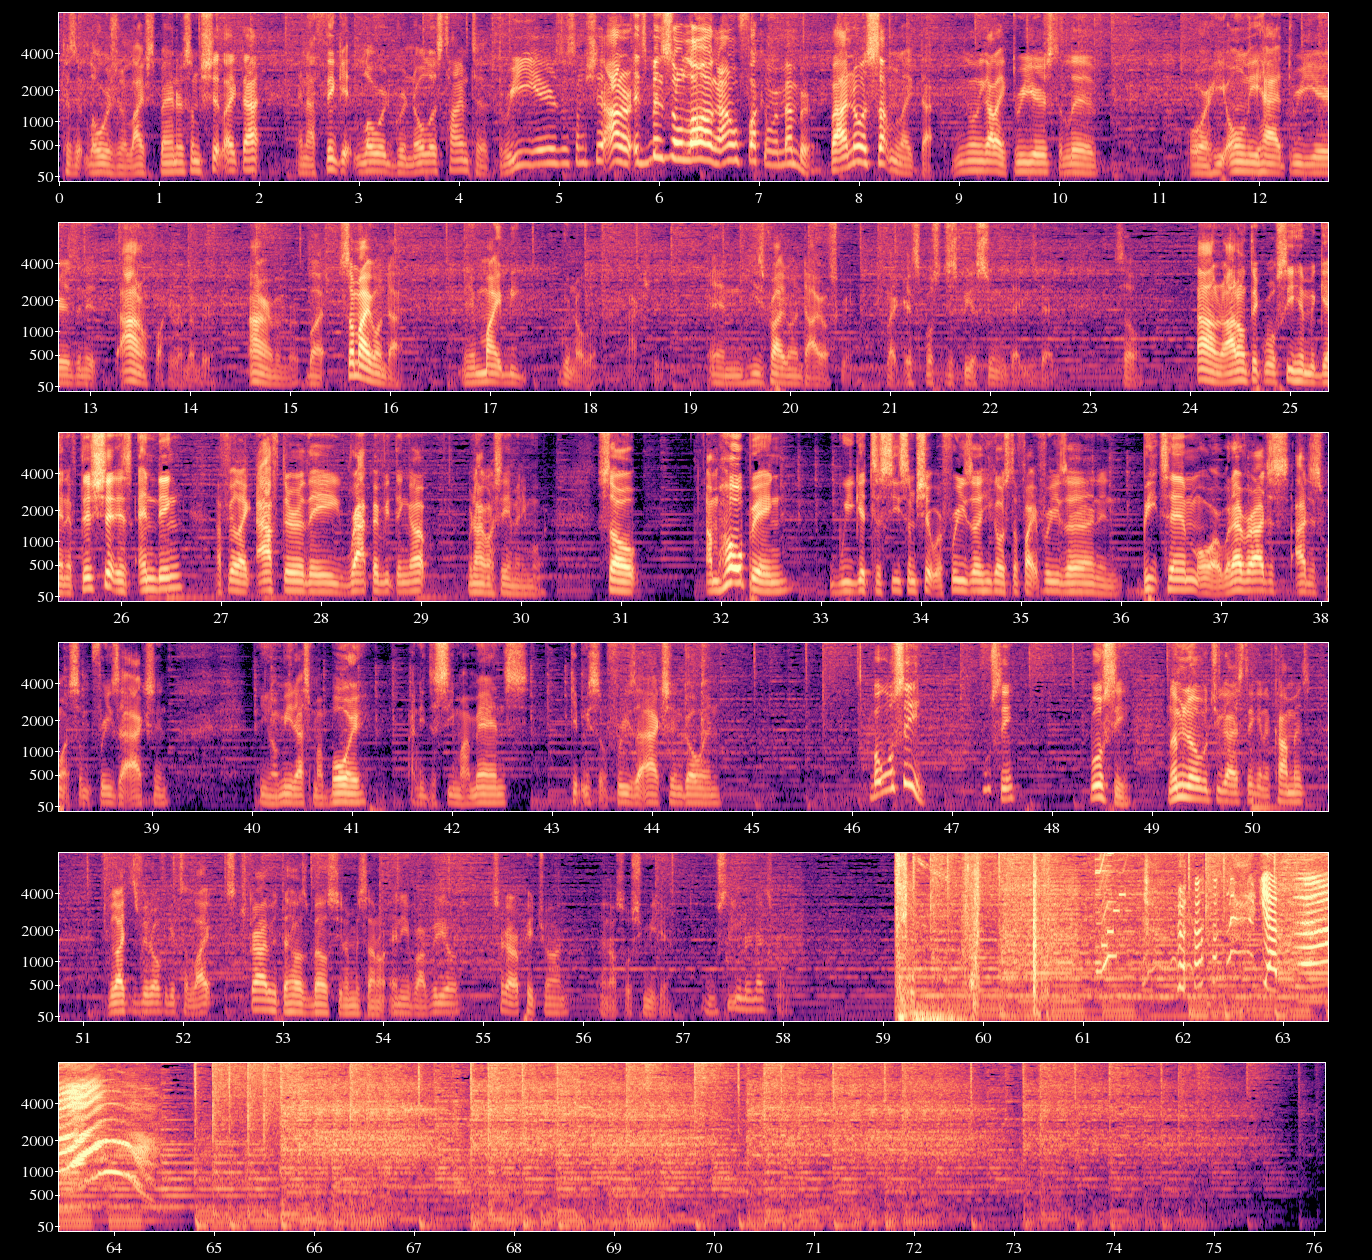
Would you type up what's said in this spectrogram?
because it lowers your lifespan or some shit like that. And I think it lowered Granolah's time to three years or some shit. I don't. It's been so long. I don't fucking remember. But I know it's something like that. He only got like three years to live, or he only had three years, and it. I don't fucking remember. I don't remember. But somebody gonna die. And it might be Granolah actually, and he's probably gonna die off screen. Like it's supposed to just be assumed that he's dead. So I don't know. I don't think we'll see him again. If this shit is ending, I feel like after they wrap everything up, we're not gonna see him anymore. So I'm hoping we get to see some shit with Frieza. He goes to fight Frieza and then beats him or whatever. I just I just want some Frieza action. You know me, that's my boy. I need to see my man's. Get me some Frieza action going. But we'll see. We'll see. We'll see. Let me know what you guys think in the comments. If you like this video, don't forget to like, subscribe, hit the hell's bell so you don't miss out on any of our videos. Check out our Patreon and our social media. We'll see you in the next one.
